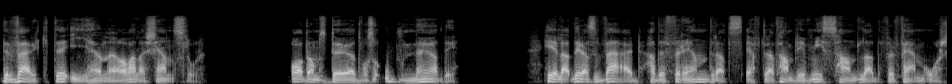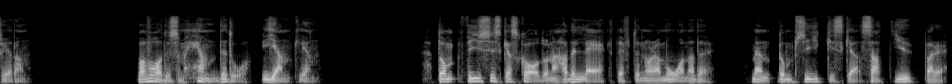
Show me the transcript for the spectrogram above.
Det verkte i henne av alla känslor. Adams död var så onödig. Hela deras värld hade förändrats efter att han blev misshandlad för fem år sedan. Vad var det som hände då, egentligen? De fysiska skadorna hade läkt efter några månader, men de psykiska satt djupare.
